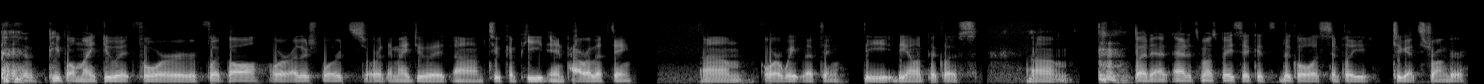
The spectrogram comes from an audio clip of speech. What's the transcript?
people might do it for football or other sports, or they might do it um, to compete in powerlifting um, or weightlifting, the the Olympic lifts. Um, but at, at its most basic, it's the goal is simply to get stronger.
